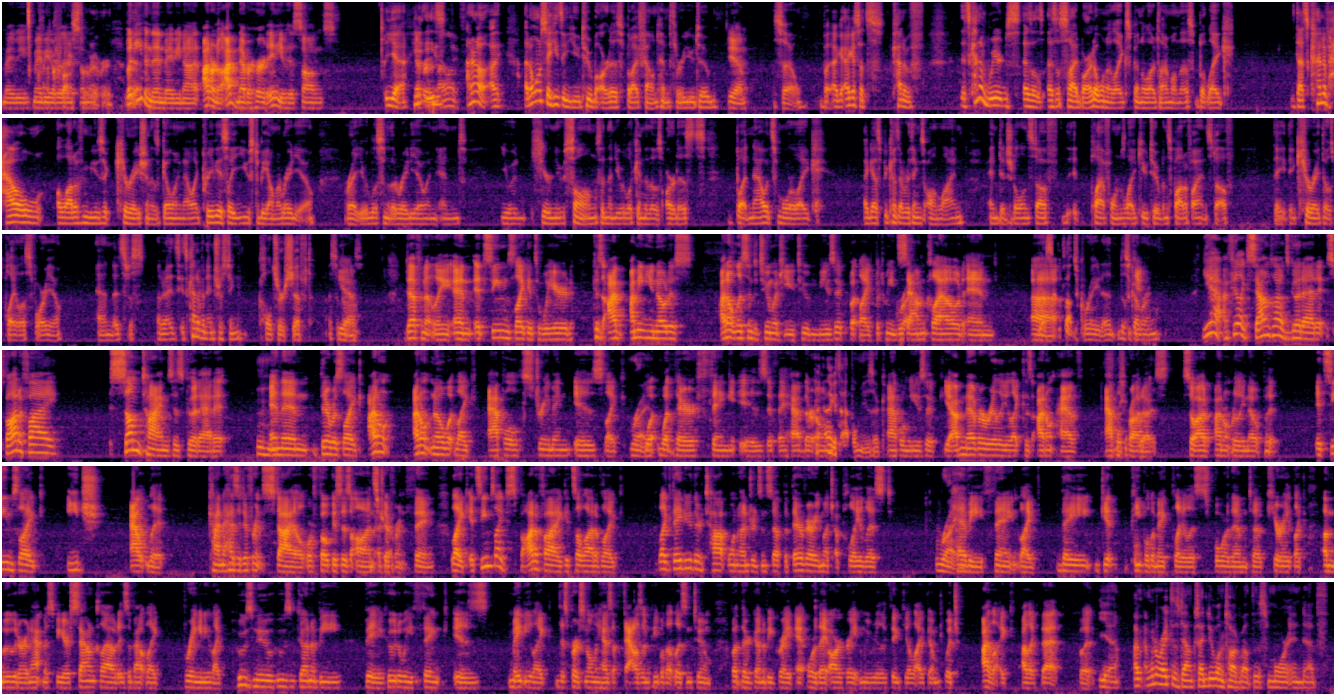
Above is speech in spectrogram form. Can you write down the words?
maybe maybe over there across the somewhere. river. But yeah. even then, maybe not. I don't know. I've never heard any of his songs yeah, he, he's. my life. I don't know. I I don't want to say he's a YouTube artist, but I found him through YouTube. Yeah, So, but I, I guess that's kind of it's kind of weird as a as a sidebar. I don't want to like spend a lot of time on this, but like that's kind of how a lot of music curation is going now. Like previously, it used to be on the radio, right? You would listen to the radio and and you would hear new songs, and then you would look into those artists. But now it's more like, I guess, because everything's online and digital and stuff. It, platforms like YouTube and Spotify and stuff, they they curate those playlists for you, and it's just I don't know. It's it's kind of an interesting culture shift, I suppose. Yeah. definitely and it seems like it's weird because i i mean you notice i don't listen to too much youtube music but like between Right. soundcloud and Yeah, uh SoundCloud's great at discovering. yeah i feel like soundcloud's good at it spotify sometimes is good at it Mhm. and then there was like i don't i don't know what like apple streaming is like Right. what what their thing is if they have their I own I think it's Apple Music. apple music yeah i've never really like because i don't have apple products so I, I don't really know but it seems like each outlet kind of has a different style or focuses on That's a true. different thing like it seems like spotify gets a lot of like like they do their top 100s and stuff but they're very much a playlist Right. heavy thing. Like they get people to make playlists for them to curate like a mood or an atmosphere. SoundCloud is about like bringing you like who's new, who's gonna be big, who do we think is maybe like this person only has a thousand people that listen to him, but they're gonna be great or they are great and we really think you'll like them, which I like. I like that, but Yeah, I'm, I'm gonna write this down because I do want to talk about this more in depth.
